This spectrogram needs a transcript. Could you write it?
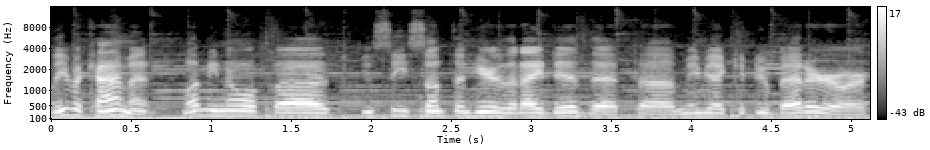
leave a comment. Let me know if uh, you see something here that I did that uh, maybe I could do better or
